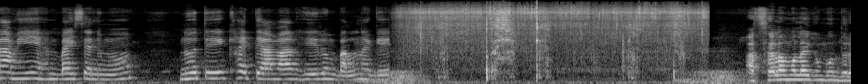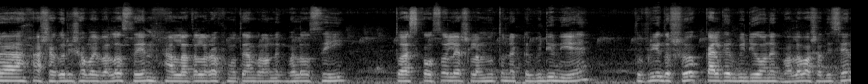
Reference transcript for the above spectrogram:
না, আমি এখন বাইসা নিমু নতি খাইতে আমার হেরম ভালো লাগে আসসালামু আলাইকুম বন্ধুরা, আশা করি সবাই ভালো আছেন। আল্লাহ তালা রহমতে আমরা অনেক ভালো আছি। তো আজকেও চলে আসলাম নতুন একটা ভিডিও নিয়ে। তো প্রিয় দর্শক, কালকের ভিডিও অনেক ভালোবাসা দিয়েছেন,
